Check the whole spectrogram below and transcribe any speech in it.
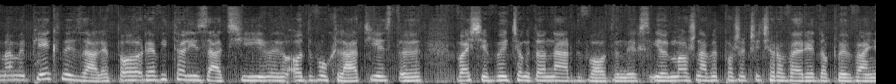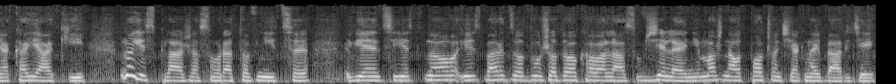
Mamy piękny zalew. Po rewitalizacji y, od dwóch lat jest y, właśnie wyciąg do nart wodnych. Można wypożyczyć rowery do pływania, kajaki. No jest plaża, są ratownicy, więc jest, no, jest bardzo dużo dookoła lasów, zieleni. Można odpocząć jak najbardziej.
